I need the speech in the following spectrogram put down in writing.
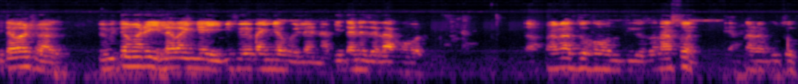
কিতাবা সোহাগ তুমি তো আমার ইলা বাইঙ্গা এই বিষয়ে বাইঙ্গা হইলেন না বিধানে জেলা খবর আপনারা যখন দুজন আসুন আপনারা বুঝুক।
